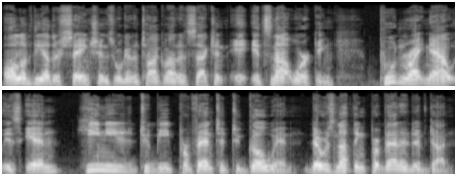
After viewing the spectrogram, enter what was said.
all of the other sanctions we're going to talk about in a section, it, it's not working. Putin right now is in. He needed to be prevented to go in. There was nothing preventative done.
